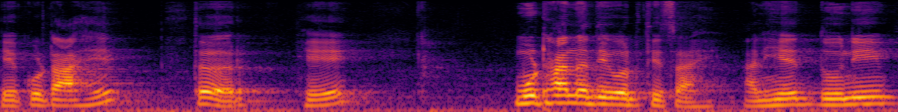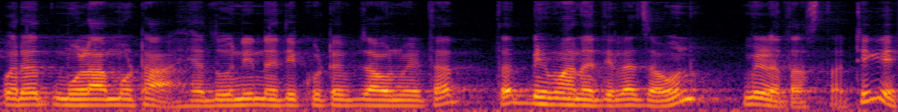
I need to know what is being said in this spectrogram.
हे कुठं आहे? तर हे मुठा नदीवरतीच आहे. आणि हे दोन्ही परत मुळा मुठा ह्या दोन्ही नदी कुठे जाऊन मिळतात? तर भीमा नदीला जाऊन मिळत असतात. ठीक आहे?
